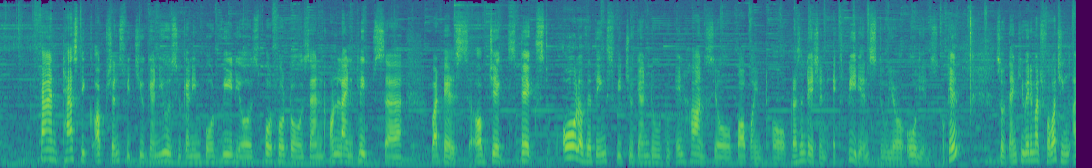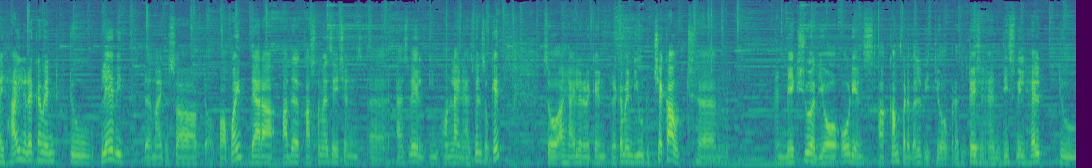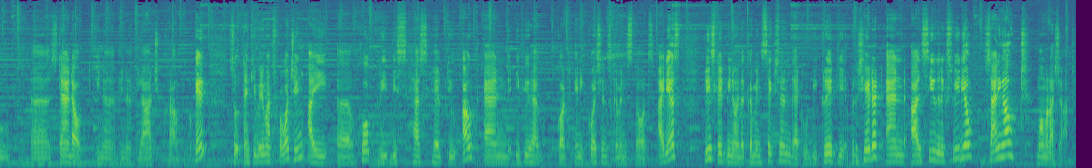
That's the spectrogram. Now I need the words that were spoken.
fantastic options which you can use. You can import videos photos and online clips uh, what else? Objects text all of the things which you can do to enhance your powerpoint or presentation experience to your audience okay so thank you very much for watching. I highly recommend to play with the microsoft powerpoint. There are other customizations uh, as well in online as well okay? So i highly recommend recommend you to check out um, and make sure your audience are comfortable with your presentation and this will help to stand out in a, in a large crowd okay? So thank you very much for watching. I uh, hope this has helped you out and if you have got any questions comments thoughts ideas please let me know in the comment section. That would be greatly appreciated and i'll see you in the next video. Signing out Mohomed Rashad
